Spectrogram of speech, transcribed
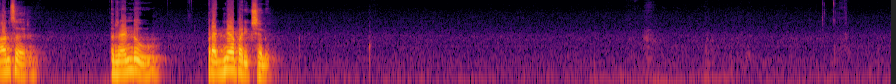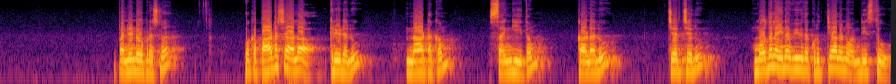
ఆన్సర్ రెండు ప్రజ్ఞా పరీక్షలు. పన్నెండవ ప్రశ్న ఒక పాఠశాల క్రీడలు నాటకం సంగీతం కళలు చర్చలు మొదలైన వివిధ కృత్యాలను అందిస్తూ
